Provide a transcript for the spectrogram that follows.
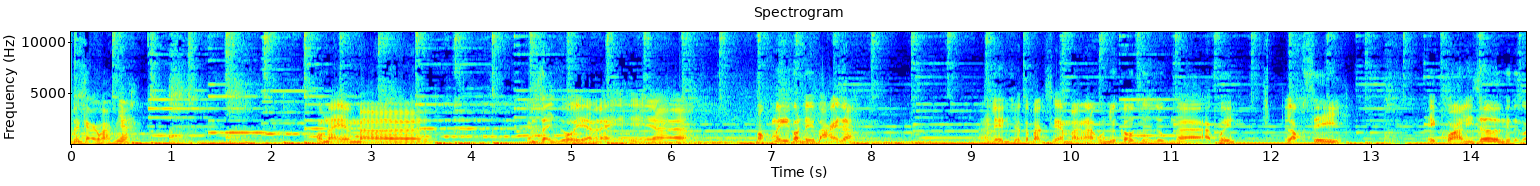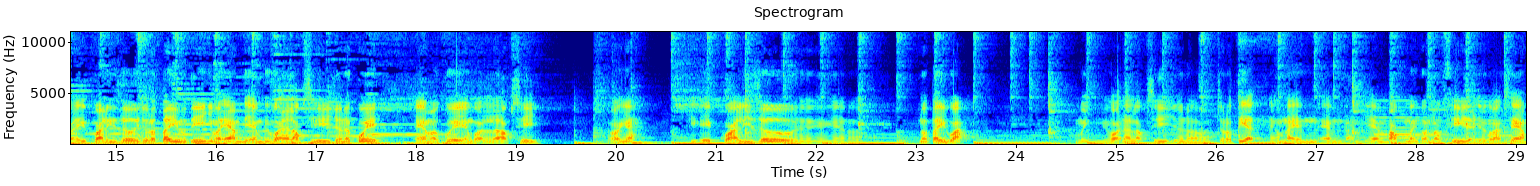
tất cả các bác nhé. Hôm nay em uh, em rảnh rỗi em lại uh, bóc mấy con để bãi ra. Uh, lên cho các bác xem bác nào có nhu cầu sử dụng uh, à quên. Lọc xì. Equalizer người ta gọi là equalizer cho nó tây một tí nhưng mà em thì em cứ gọi là lọc xì cho nó quê. Em ở quê em gọi là lọc xì. Các bác nhé. Cái equalizer này nghe nó nó tây quá. Mình gọi là lọc xì cho nó cho nó tiện. Hôm nay em em rảnh thì em bóc mấy con lọc xì ra cho các bác xem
